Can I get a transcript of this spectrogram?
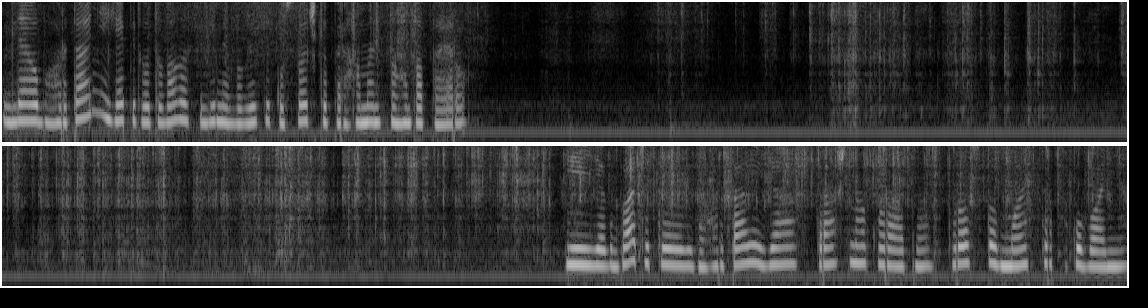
Для обгортання я підготувала собі невеликі кусочки пергаментного паперу. І як бачите, загортаю я страшно акуратно, просто майстер пакування.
